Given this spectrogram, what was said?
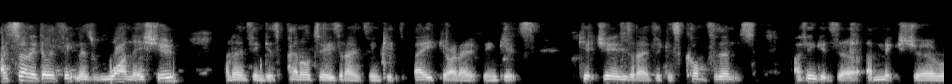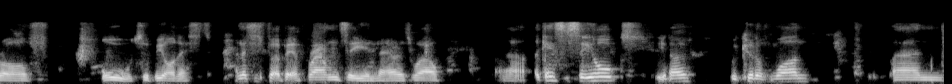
I certainly don't think there's one issue. I don't think it's penalties. I don't think it's Baker. I don't think it's Kitchens. I don't think it's confidence. I think it's a, a mixture of all, to be honest. And let's just put a bit of Brownsy in there as well. Uh, against the Seahawks, you know, we could have won. And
